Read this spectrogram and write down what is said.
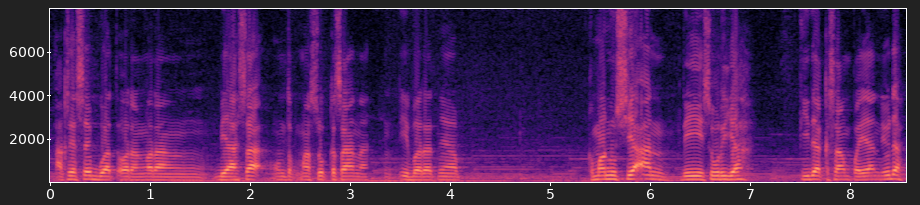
aksesnya buat orang-orang biasa untuk masuk ke sana. Ibaratnya kemanusiaan di Suriah tidak kesampaian, yaudah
